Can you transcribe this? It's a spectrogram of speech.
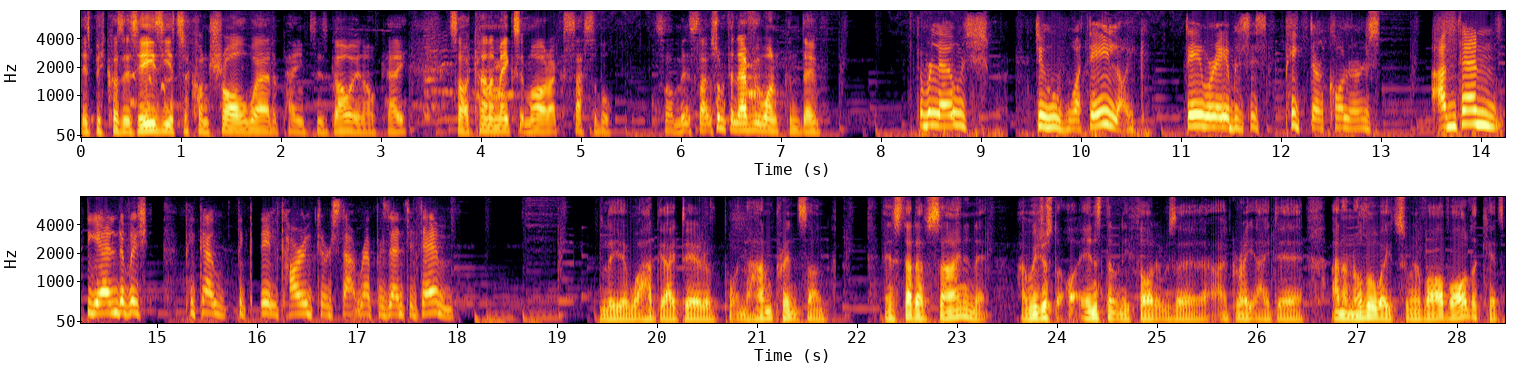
is because it's easier to control where the paint is going, okay? So it kind of makes it more accessible. So it's like something everyone can do. They're allowed to do what they like. They were able to pick their colours and then at the end of it, pick out the little characters that represented them. Leah what had the idea of putting the handprints on instead of signing it. And we just instantly thought it was a, a great idea and another way to involve all the kids.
